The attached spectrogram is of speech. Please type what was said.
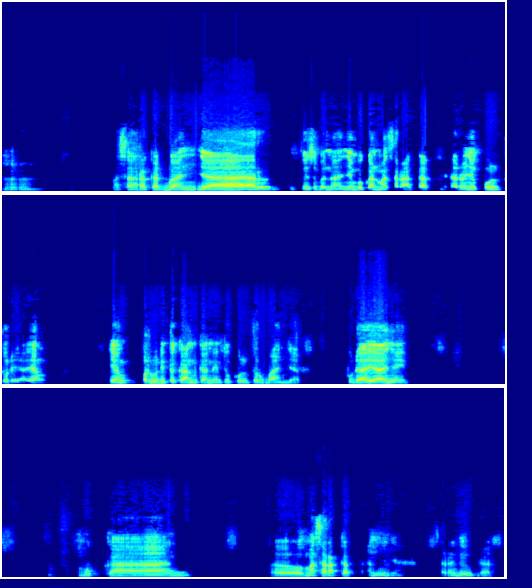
Hmm. Masyarakat Banjar itu sebenarnya bukan masyarakat, harusnya kultur ya yang yang perlu ditekankan itu kultur Banjar. Budayanya itu. Bukan uh, masyarakat anunya secara geografis.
